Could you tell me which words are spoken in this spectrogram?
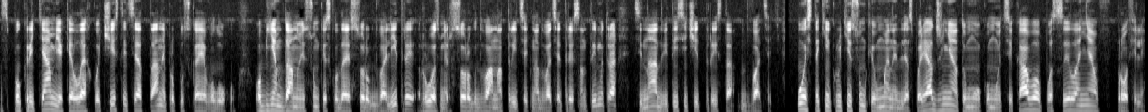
з покриттям, яке легко чиститься та не пропускає вологу. Об'єм даної сумки складає 42 літри, розмір 42 на 30 на 23 см, ціна 2320. Ось такі круті сумки в мене для спорядження, тому кому цікаво, посилання в профілі.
